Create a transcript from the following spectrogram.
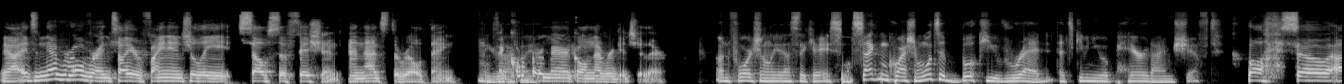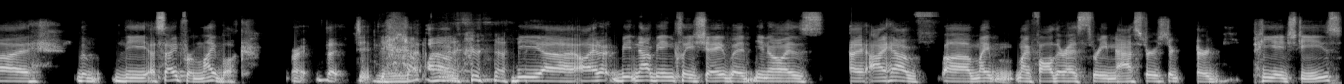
Yeah, it's never over until you're financially self-sufficient, and that's the real thing. Exactly. The corporate America will never get you there. Unfortunately, that's the case. Second question: What's a book you've read that's given you a paradigm shift? Well, so uh, the the aside from my book, right? That um, the uh, I be, not being cliche, but you know, as I, I have uh, my my father has three masters or PhDs.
